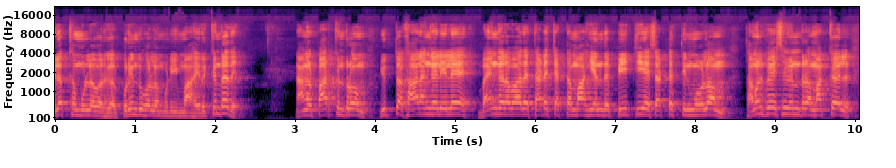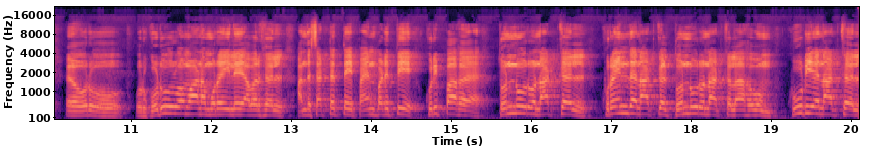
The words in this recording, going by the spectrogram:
விளக்கமுள்ளவர்கள் புரிந்து கொள்ள முடியுமாக இருக்கின்றது. நாங்கள் பார்க்கின்றோம் யுத்த காலங்களிலே பயங்கரவாத தடை சட்டமாகிய இந்த பிடிஏ சட்டத்தின் மூலம் தமிழ் பேசுகின்ற மக்கள் ஒரு ஒரு கொடூரமான முறையிலே அவர்கள் அந்த சட்டத்தை பயன்படுத்தி குறிப்பாக தொண்ணூறு நாட்கள் குறைந்த நாட்கள் தொண்ணூறு நாட்களாகவும் கூடிய நாட்கள்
